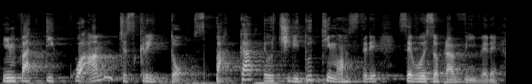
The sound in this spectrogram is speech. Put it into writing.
infatti qua c'è scritto spacca e uccidi tutti i mostri se vuoi sopravvivere.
